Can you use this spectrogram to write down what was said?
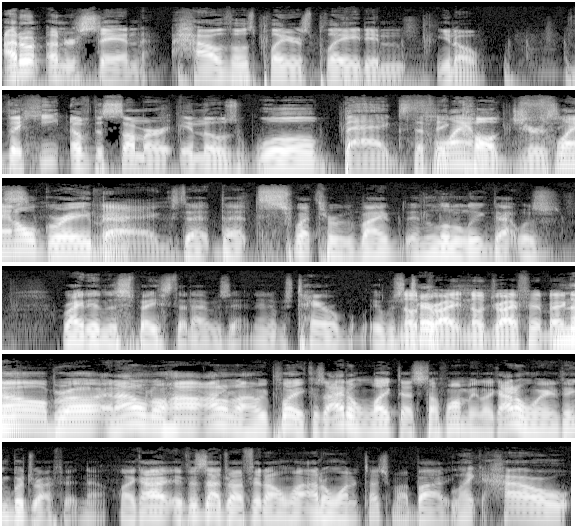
I don't understand how those players played in, you know, the heat of the summer in those wool bags that they called jerseys. Flannel gray bags that that sweat through my in little league. That was right in the space that I was in, and it was terrible. It was No terrible. dry, no dry fit back no, bro, and I don't know how I don't know how he played because I don't like that stuff on me. Like I don't wear anything but dry fit now. Like I if it's not dry fit, I don't want I don't want to touch my body. Like how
